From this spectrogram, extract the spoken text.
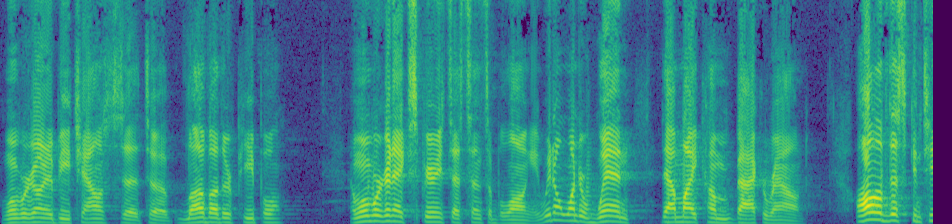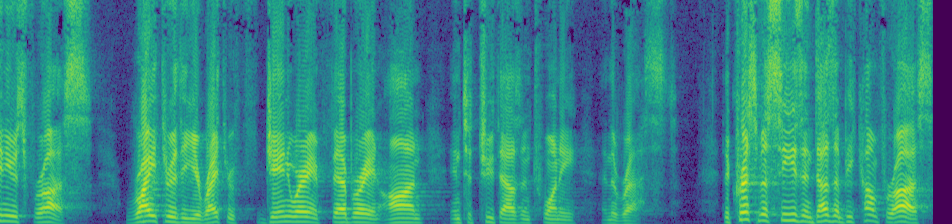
when we're going to be challenged to, to love other people, and when we're going to experience that sense of belonging. We don't wonder when that might come back around. All of this continues for us right through the year, right through January and February and on into 2020 and the rest. The Christmas season doesn't become for us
